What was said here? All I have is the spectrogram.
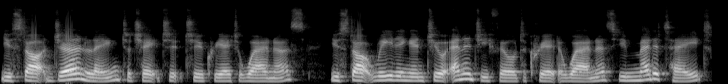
You start journaling to, to, to create awareness. You start reading into your energy field to create awareness. You meditate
